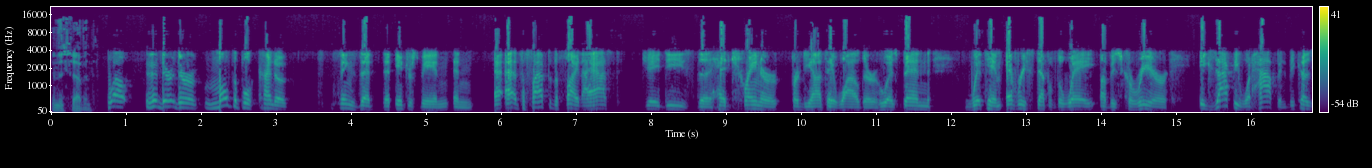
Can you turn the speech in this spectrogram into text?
in the seventh? Well, there there are multiple kind of things that that interest me, and and at the after the fight, I asked Jay Deas the head trainer for Deontay Wilder, who has been with him every step of the way of his career, exactly what happened because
